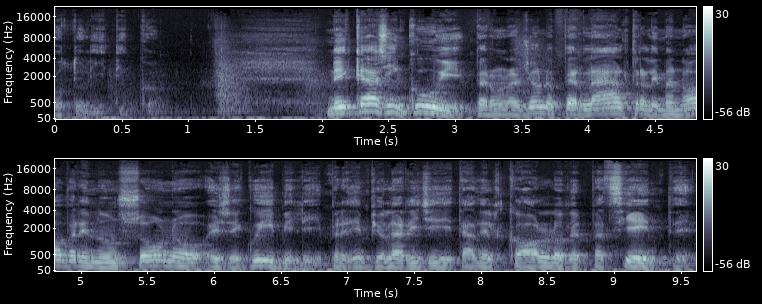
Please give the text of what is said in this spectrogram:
otolitico. Nei casi in cui per una ragione o per l'altra le manovre non sono eseguibili, per esempio la rigidità del collo del paziente,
